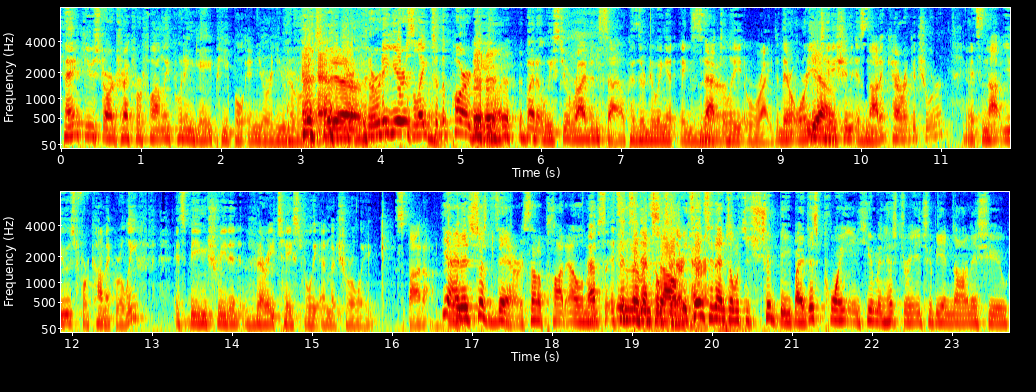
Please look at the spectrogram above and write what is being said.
Thank you, Star Trek, for finally putting gay people in your universe. You're 30 years late to the party, but at least you arrived in style because they're doing it exactly right. Their orientation is not a caricature, it's not used for comic relief. It's being treated very tastefully and maturely spot on. Yeah, and it's just there. It's not a plot element. Absolutely. It's in incidental to itself. their It's incidental, which it should be. By this point in human history, it should be a non-issue,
